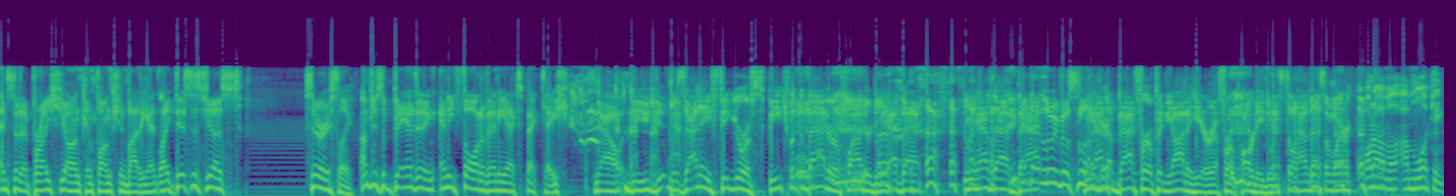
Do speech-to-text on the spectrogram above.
and so that Bryce Young can function by the end. Like this is just. Seriously, I'm just abandoning any thought of any expectation. Now, do you was that a figure of speech with the bat or a flounder? Do we have that? Do we have that Get bat? that Louisville we had a bat for a pinata here for a party. Do we still have that somewhere? Hold on, I'm, I'm looking.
